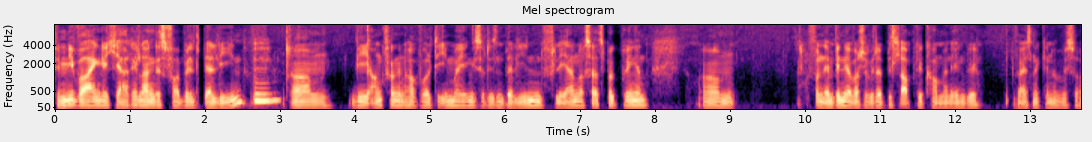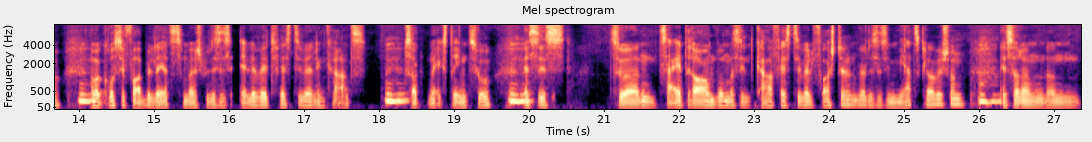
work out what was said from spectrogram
Für mich war eigentlich jahrelang das Vorbild Berlin. Mhm. Ähm, wie ich angefangen habe, wollte ich immer irgendwie so diesen Berlin-Flair nach Salzburg bringen. Ähm, von dem bin ich aber schon wieder ein bisschen abgekommen irgendwie. Ich weiß nicht genau wieso. Mhm. Aber große Vorbilder jetzt zum Beispiel dieses Elevate Festival in Graz mhm. sagt mir extrem zu. Mhm. Es ist zu einem Zeitraum, wo man sich kein Festival vorstellen würde. Das ist im März, glaube ich schon. Mhm. Es hat einen, einen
